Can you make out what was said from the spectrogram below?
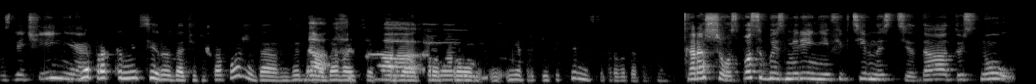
развлечение. Я прокомментирую, да, чуть-чуть попозже, да, вы да. давайте а, про, про метрики эффективности, про вот это. Хорошо, способы измерения эффективности, да, то есть, ну,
